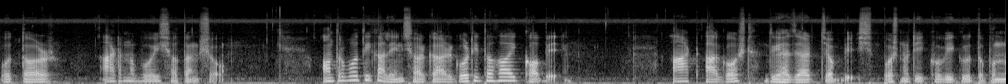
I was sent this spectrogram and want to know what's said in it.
উত্তর, আটানব্বই শতাংশ। অন্তর্বর্তীকালীন সরকার গঠিত হয় কবে? আট আগস্ট দুই হাজার চব্বিশ। প্রশ্নটি খুবই গুরুত্বপূর্ণ।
